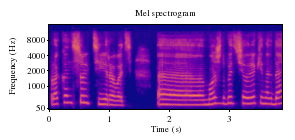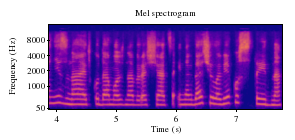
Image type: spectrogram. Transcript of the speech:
проконсультировать, Э, может быть, человек иногда не знает, куда можно обращаться. Иногда человеку стыдно.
